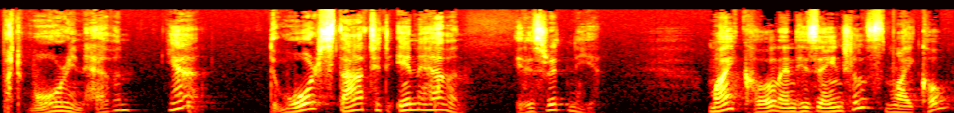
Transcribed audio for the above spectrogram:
But war in heaven? Yeah. The war started in heaven. It is written here. Michael and his angels, Michael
